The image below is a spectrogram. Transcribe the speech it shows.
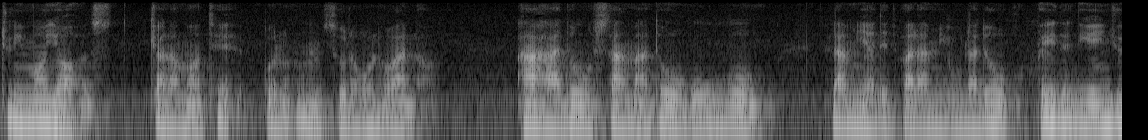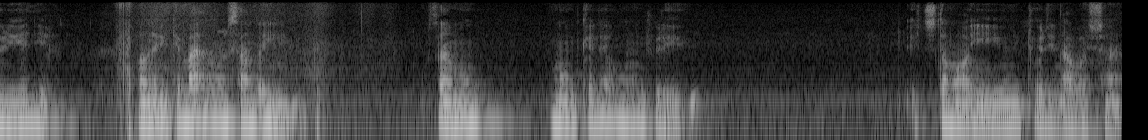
توی ما یاست کلمات قل سوره قل هو الله. احد و سمد و هو و لم یلد و لم یولد و پیدا دیگه اینجوریه دیگه. حالا اینکه من اونسم به این مثلا ممکنه اونجوری اجتماعی اونطوری نباشن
